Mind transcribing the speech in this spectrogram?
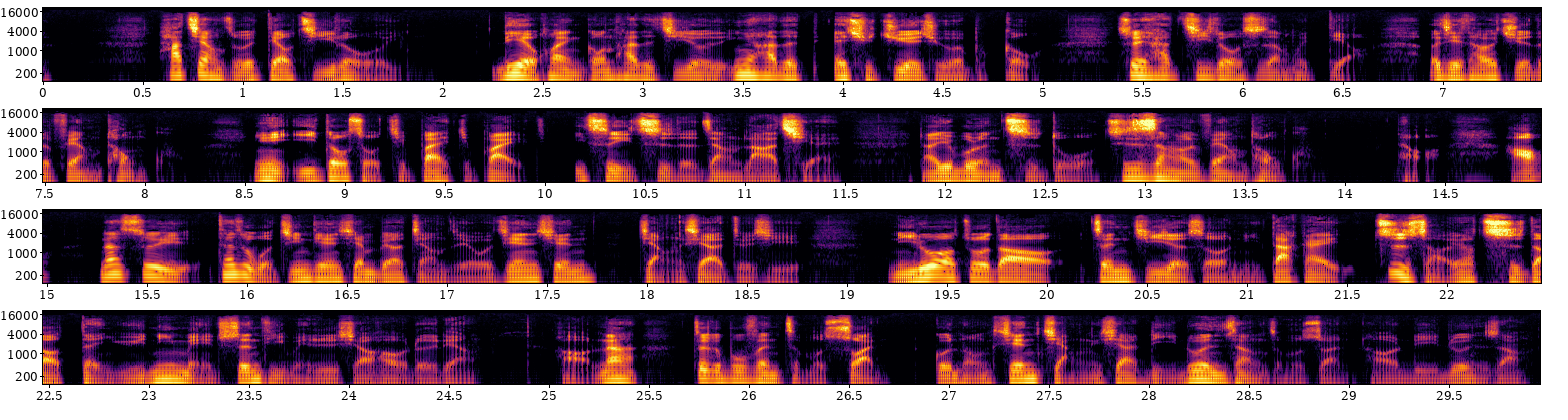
他这样只会掉肌肉而已。你有换工，他的肌肉因为他的 HGH 会不够，所以他肌肉实际上会掉，而且他会觉得非常痛苦，因为胰岛素几拜几拜，一次一次的这样拉起来，然后又不能吃多，其实上会非常痛苦。好，好，那所以，但是我今天先不要讲这些，我今天先讲一下，就是你如果做到增肌的时候，你大概至少要吃到等于你每身体每日消耗热量。好，那这个部分怎么算？滚筒先讲一下理论上怎么算。好，理论上，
